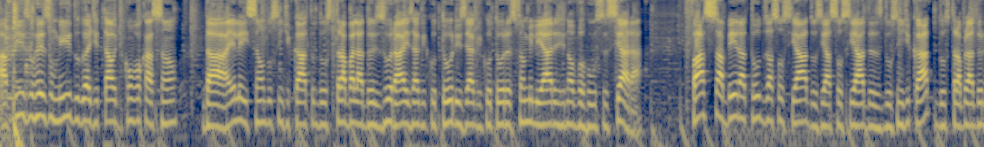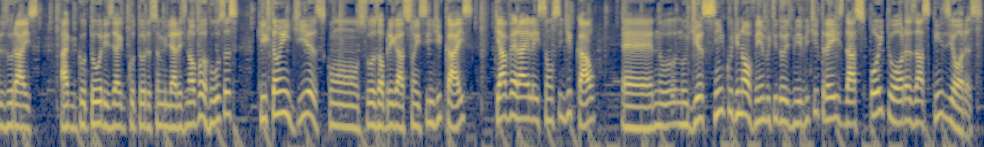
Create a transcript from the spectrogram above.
Aviso resumido do edital de convocação da eleição do Sindicato dos Trabalhadores Rurais, Agricultores e Agricultoras Familiares de Nova Russa, Ceará. Faço saber a todos os associados e associadas do Sindicato dos Trabalhadores Rurais, Agricultores e Agricultoras Familiares de Nova Russas que estão em dias com suas obrigações sindicais que haverá eleição sindical é, no, no dia 5 de novembro de 2023, das 8 horas às 15 horas,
